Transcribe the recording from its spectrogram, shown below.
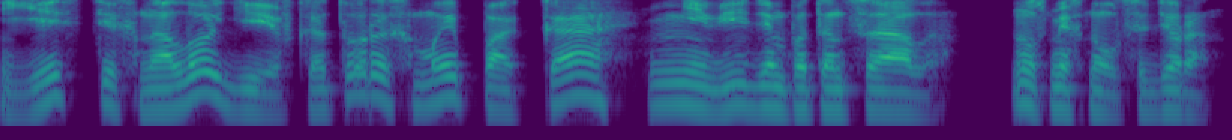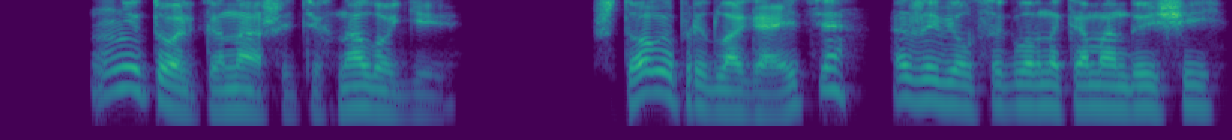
Есть технологии, в которых мы пока не видим потенциала, усмехнулся Дюран. Не только наши технологии. Что вы предлагаете? оживился главнокомандующий.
